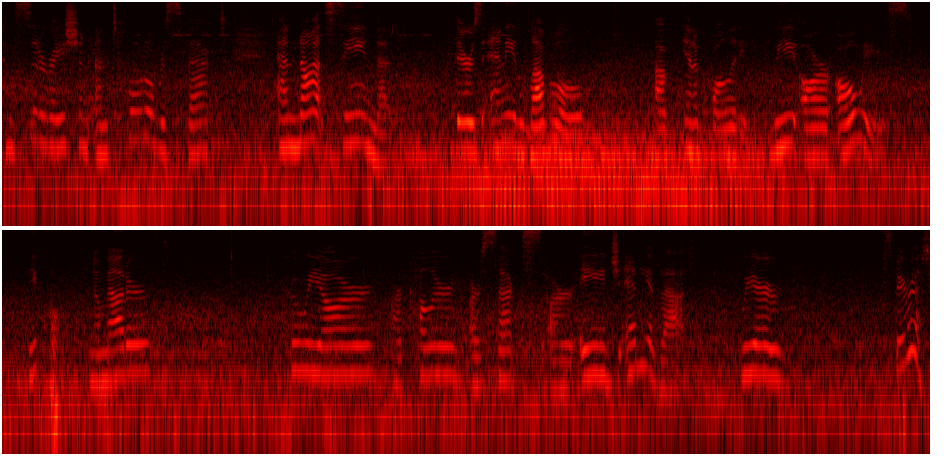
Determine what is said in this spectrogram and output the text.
consideration and total respect, and not seeing that there's any level of inequality. We are always equal, no matter who we are, our color, our sex, our age, any of that. We are spirit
